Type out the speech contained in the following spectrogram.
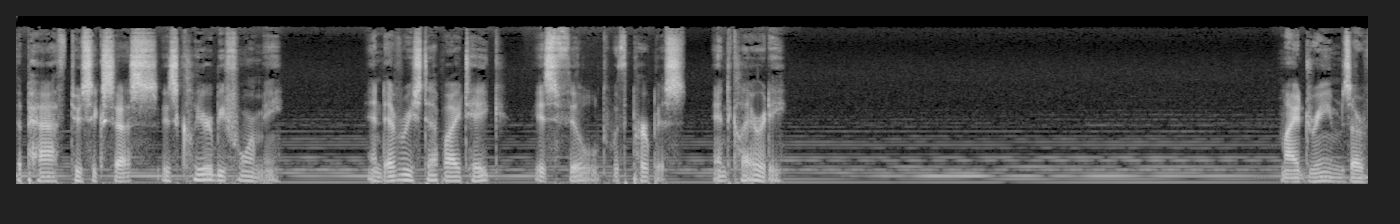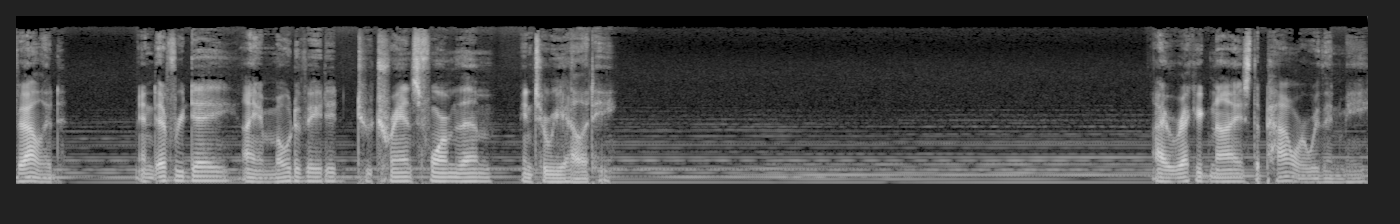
The path to success is clear before me, and every step I take is filled with purpose and clarity. My dreams are valid and every day I am motivated to transform them into reality. I recognize the power within me,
